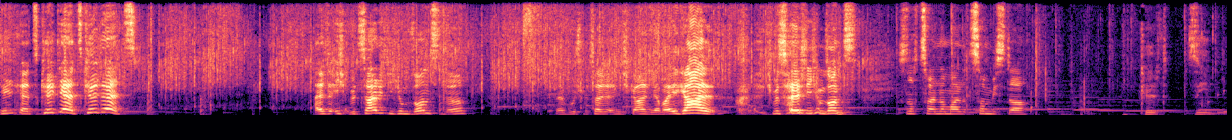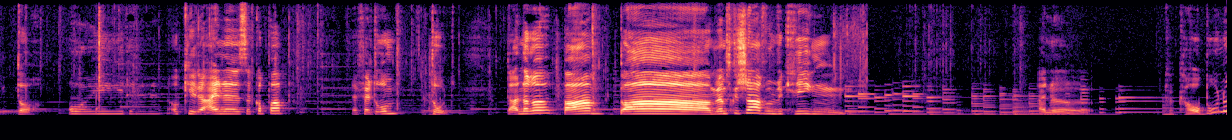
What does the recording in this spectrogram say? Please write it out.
Killt jetzt, killt jetzt, killt jetzt! Also ich bezahle dich nicht umsonst, ne? Na gut, ich bezahle dich eigentlich gar nicht, aber egal! Ich bezahle dich nicht umsonst! Es sind noch zwei normale Zombies da. Killt sie doch. Okay, der eine ist der Kopf ab. Der fällt rum. Tot. Der andere, bam, bam. Wir haben es geschafft und wir kriegen eine Kakaobohne?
